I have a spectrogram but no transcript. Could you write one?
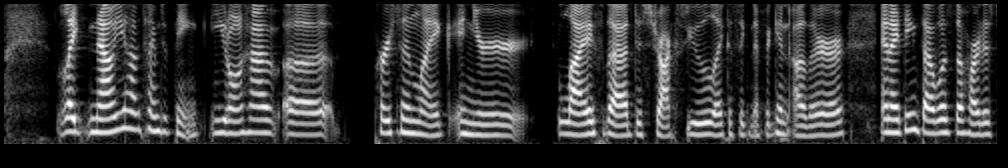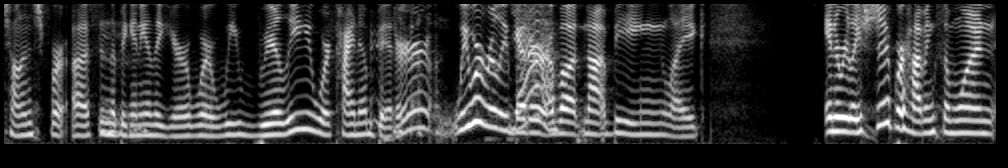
Like now you have time to think. You don't have a person like in your life that distracts you like a significant other. And i think that was the hardest challenge for us in the Mhm. beginning of the year where we really were kind of bitter. We were really bitter Yeah. about not being like in a relationship or having someone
